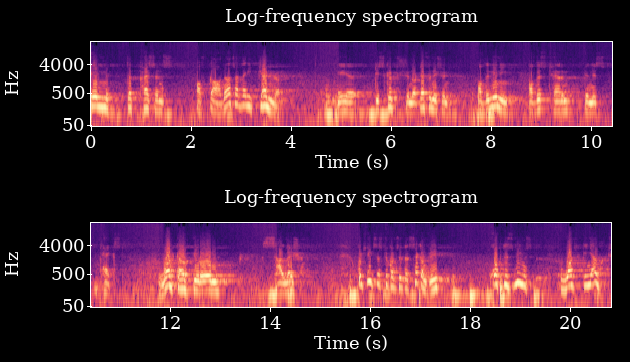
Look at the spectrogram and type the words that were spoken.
in the presence of God. Now that's a very general uh, description or definition of the meaning of this term in this text. Work out your own salvation. Which leads us to consider, secondly, what this means working out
